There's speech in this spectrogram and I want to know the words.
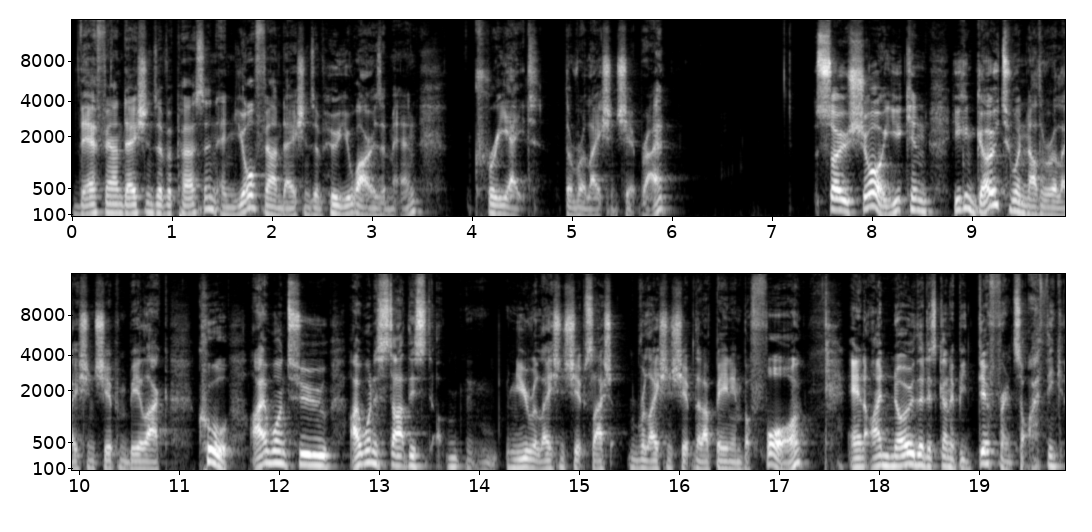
their foundations of a person and your foundations of who you are as a man create the relationship, right? So sure you can you can go to another relationship and be like cool i want to i want to start this mm, new relationship slash relationship that i've been in before and i know that it's going to be different so i think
